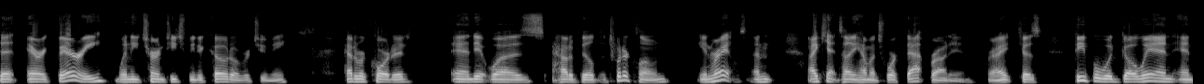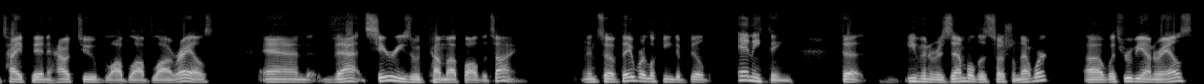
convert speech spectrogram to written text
that Eric Berry, when he turned Teach Me to Code over to me, had recorded, and it was how to build a Twitter clone in Rails. And I can't tell you how much work that brought in, right? Because people would go in and type in how to blah, blah, blah Rails, and that series would come up all the time. And so if they were looking to build anything that even resembled a social network uh, with Ruby on Rails,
